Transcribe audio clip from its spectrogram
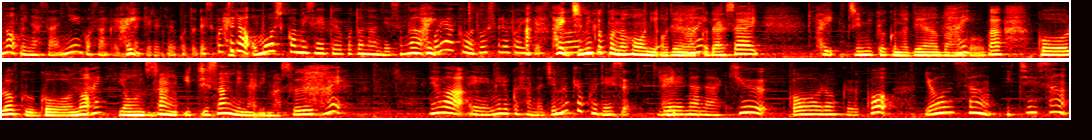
の皆さんにご参加いただけるということです、こちらお申し込み制ということなんですが、はい。ご予約はどうすればいいあですか？はい。事務局の方にお電話くださいはい、事務局の電話番号が565の4313になります、はい。では、えーミルクさんの事務局です、はい。079-565-4313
